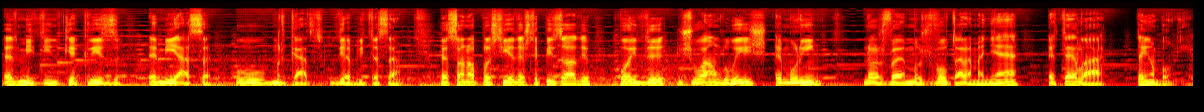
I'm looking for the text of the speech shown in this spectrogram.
admitindo que a crise ameaça o mercado de habitação. A sonoplastia deste episódio foi de João Luís Amorim. Nós vamos voltar amanhã. Até lá, tenham um bom dia.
